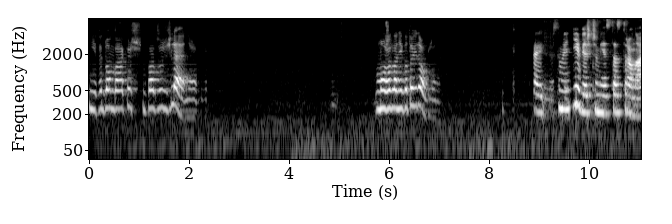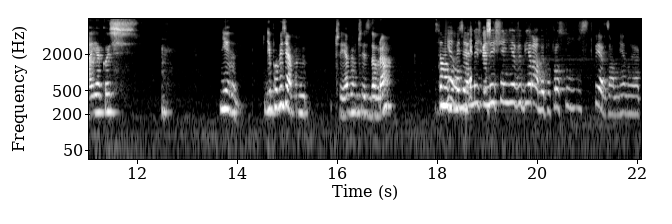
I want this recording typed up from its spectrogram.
nie wygląda jakoś bardzo źle, nie? Może dla niego to i dobrze. Hej, w sumie nie wiesz, czym jest ta strona. Jakoś nie, nie powiedziałabym, czy ja wiem, czy jest dobra. Sama Nie, no, my, my się nie wybieramy, po prostu stwierdzam, nie? No jak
